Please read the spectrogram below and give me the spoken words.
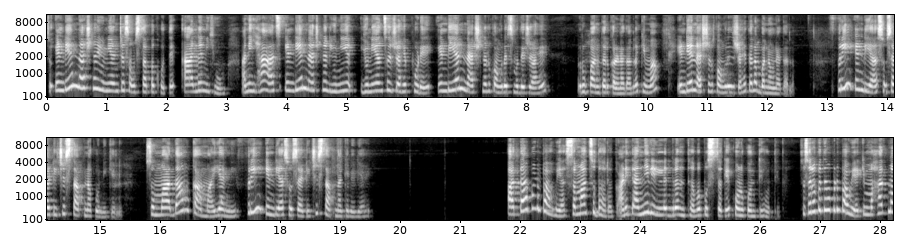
सो इंडियन नॅशनल युनियनचे संस्थापक होते ॲलन ह्यूम आणि ह्याच इंडियन नॅशनल युनियन युनियनचं जे आहे पुढे इंडियन नॅशनल काँग्रेसमध्ये जे आहे रूपांतर करण्यात आलं किंवा इंडियन नॅशनल काँग्रेस जे आहे त्याला बनवण्यात आलं. फ्री इंडिया सोसायटीची स्थापना कोणी केली? सो मादाम कामा यांनी फ्री इंडिया सोसायटीची स्थापना केलेली आहे. आता आपण पाहूया समाज सुधारक आणि त्यांनी लिहिलेले ग्रंथ व पुस्तके कोणकोणती होती? तर सर्वप्रथम आपण पाहूया की महात्मा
